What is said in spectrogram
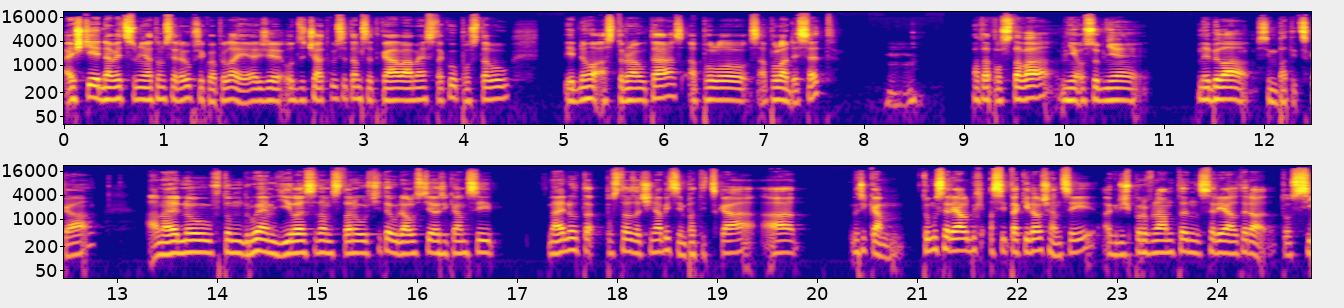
A ještě jedna věc, co mě na tom seriálu překvapila, je, že od začátku se tam setkáváme s takovou postavou jednoho astronauta z Apollo, z Apollo 10 Mhm. a ta postava mě osobně nebyla sympatická a najednou v tom druhém díle se tam stanou určité události a říkám si, najednou ta postava začíná být sympatická a říkám, tomu seriálu bych asi taky dal šanci a když porovnám ten seriál teda to C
